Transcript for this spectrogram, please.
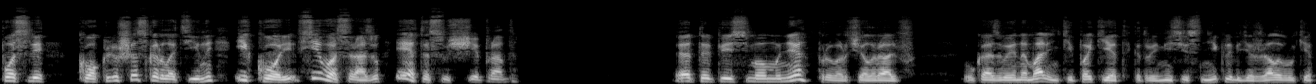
после коклюша, скарлатины и кори, всего сразу, и это сущая правда. — Это письмо мне? — проворчал Ральф, указывая на маленький пакет, который миссис Никлеби держала в руке.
